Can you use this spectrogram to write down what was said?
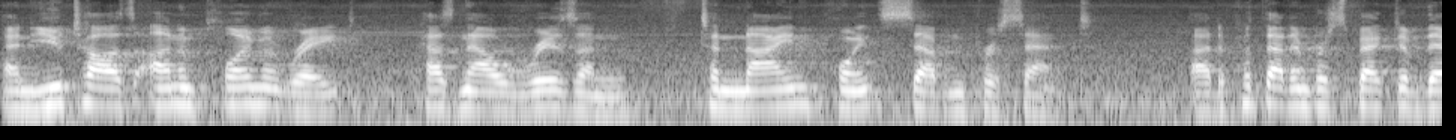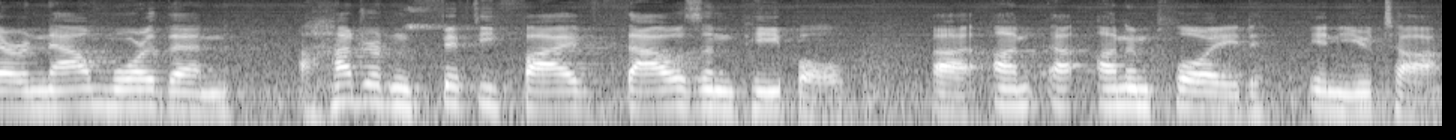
And Utah's unemployment rate has now risen to 9.7%. Uh, to put that in perspective, there are now more than 155,000 people uh, un uh, unemployed in Utah.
